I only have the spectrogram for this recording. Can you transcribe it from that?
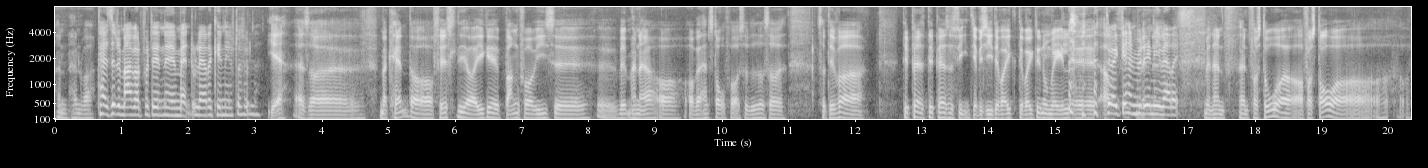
han, han var. Passer det meget godt på den mand, du lærte at kende efterfølgende? Ja, altså uh, markant og festlig, og ikke bange for at vise, hvem han er, og, og hvad han står for osv. Så, videre. så, så det var det, det passede fint. Jeg vil sige, det var ikke det, var ikke det normale. Øh, det var ikke det, han mødte ind i hver dag. Men han, han forstod og forstår, og, og, og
